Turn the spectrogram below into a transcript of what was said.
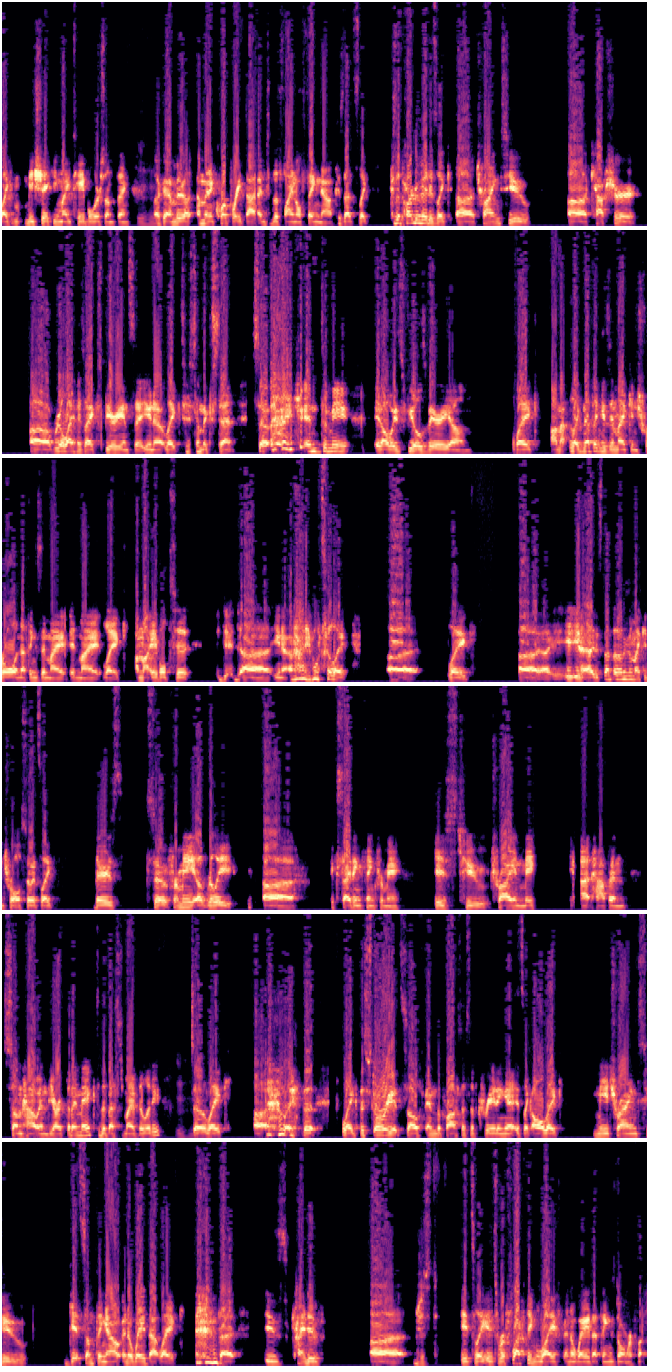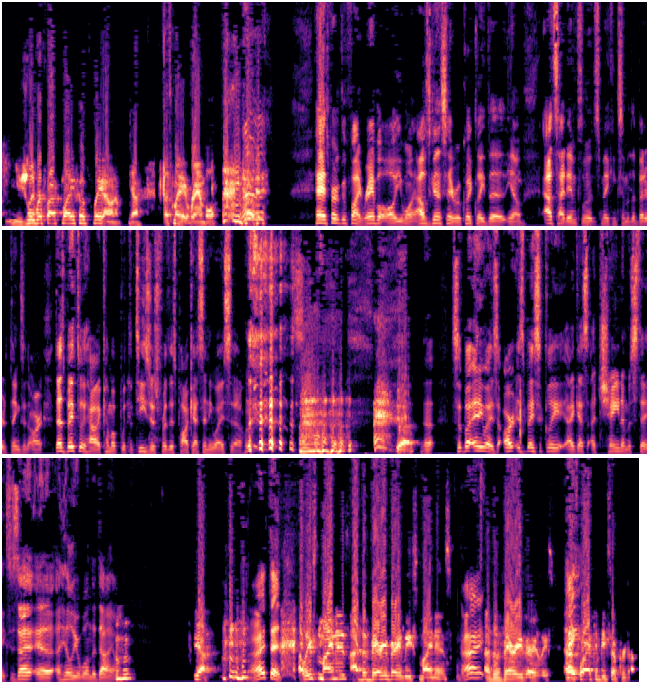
like me shaking my table or something. Mhm. Okay, I'm gonna I'm gonna incorporate that into the final thing now because that's like because a part of it is like uh, trying to uh, capture uh, real life as I experience it, you know, like to some extent. So and to me, it always feels very um like I'm like nothing is in my control and nothing's in my in my like I'm not able to uh you know I'm not able to like uh like uh you know it's not nothing's in my control so it's like there's so for me a really uh exciting thing for me is to try and make that happen somehow in the art that I make to the best of my ability Mhm. so like uh like the like the story itself and the process of creating it it's like all like me trying to get something out in a way that like that is kind of uh just it's like it's reflecting life in a way that things don't reflect usually reflect life hopefully i don't know yeah that's my ramble hey, it's perfectly fine. Ramble all you want. I was gonna say real quickly the you know outside influence making some of the better things in art. That's basically how I come up with the teasers for this podcast anyway. So, yeah Uh, so but anyways, art is basically I guess a chain of mistakes. Is that a, a hill you're willing to die on? Mhm. Yeah All right then. at least mine is at the very very least mine is All right. at the very very least Hey. that's why i can be so productive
